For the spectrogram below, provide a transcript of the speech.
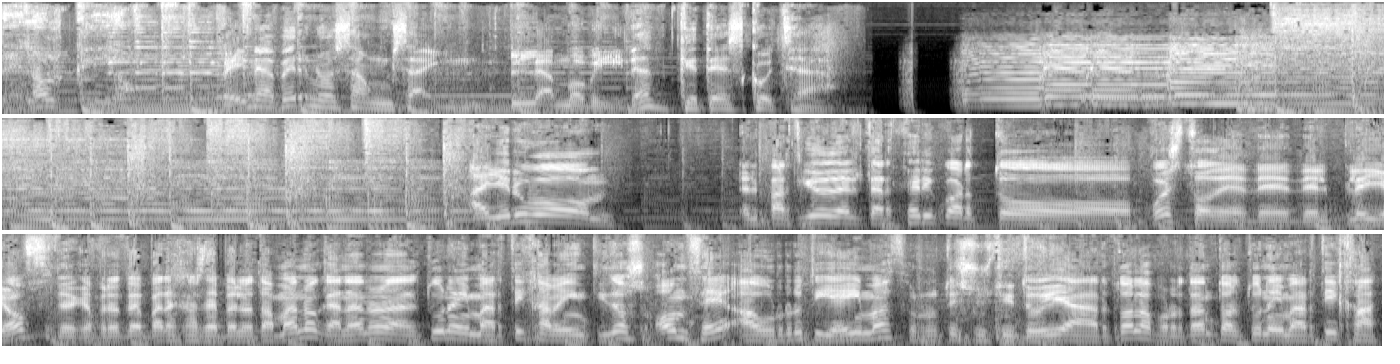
Renault Clio. Ven a vernos a Unsign, la movilidad que te escucha. Ayer hubo el partido del tercer y cuarto puesto del playoff del campeonato de parejas de pelota mano. Ganaron Altuna y Martija 22-11 a Urruti e Imaz. Urruti sustituía a Artola, por lo tanto Altuna y Martija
